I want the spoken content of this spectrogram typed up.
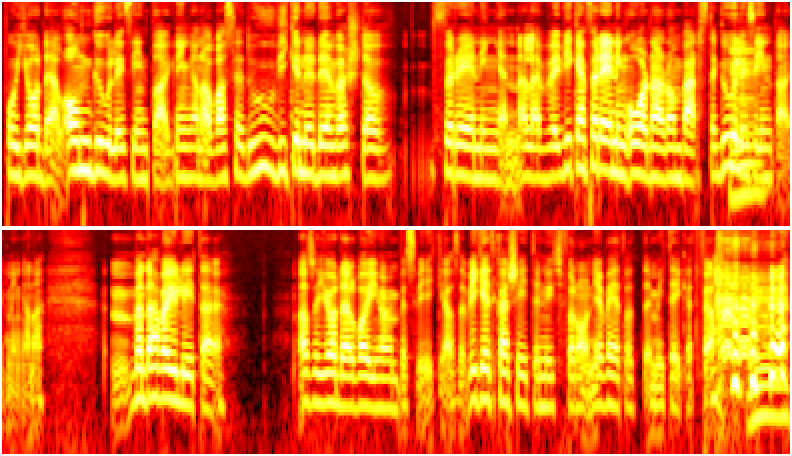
på Jodel, om gulisintagningarna och var så att uh, vilken är den värsta föreningen eller vilken förening ordnar de värsta gulisintagningarna. Men det här var ju lite Alltså Jodel var ju en besvikelse, vilket kanske inte är nytt för någon. Jag vet att det är mitt eget fel.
